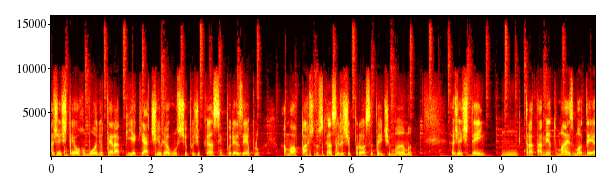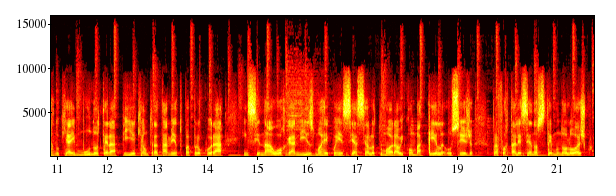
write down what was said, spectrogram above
A gente tem a hormonioterapia, que é ativa em alguns tipos de câncer, por exemplo, a maior parte dos cânceres de próstata e de mama. A gente tem um tratamento mais moderno que a imunoterapia, que é um tratamento para procurar ensinar o organismo a reconhecer a célula tumoral e combatê-la, ou seja, para fortalecer nosso sistema imunológico.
